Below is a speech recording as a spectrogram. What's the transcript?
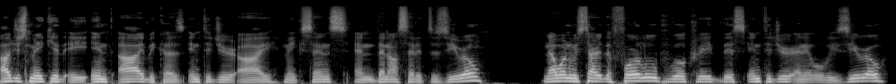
I'll just make it a int i because integer i makes sense and then I'll set it to 0. Now when we start the for loop we'll create this integer and it will be 0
